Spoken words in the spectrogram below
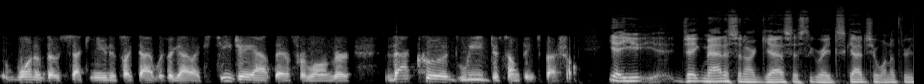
one of those second units like that with a guy like CJ out there for longer, that could lead to something special. Yeah, you, Jake Madison, our guest, is the great sketch at 103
